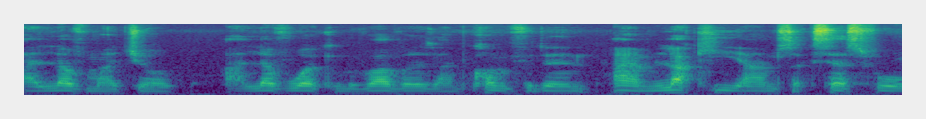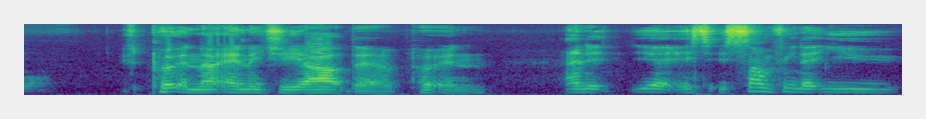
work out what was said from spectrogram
I love my job. I love working with others. I'm confident. I'm lucky. I'm successful. It's putting that energy out there, putting And it yeah, it's, it's something that you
